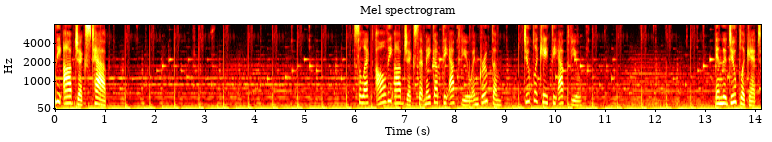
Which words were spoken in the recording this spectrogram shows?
the Objects tab. Select all the objects that make up the app view and group them. Duplicate the app view. In the duplicate,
